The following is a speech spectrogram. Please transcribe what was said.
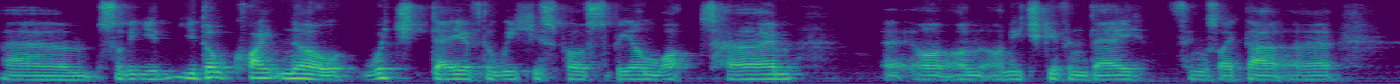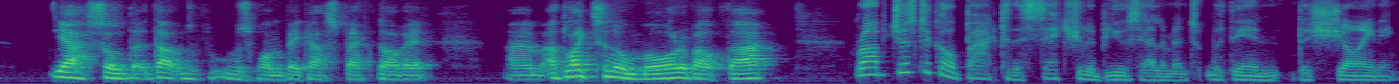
Um, so that you, you don't quite know which day of the week you're supposed to be on, what time, on, on each given day, things like that. Uh, yeah, so th- that was one big aspect of it. Um, I'd like to know more about that. Rob, just to go back to the sexual abuse element within The Shining,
